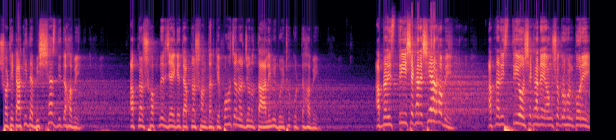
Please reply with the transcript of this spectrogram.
সঠিক আকিদা বিশ্বাস দিতে হবে। আপনার স্বপ্নের জায়গাতে আপনার সন্তানকে পৌঁছানোর জন্য তালিমি বৈঠক করতে হবে। আপনার স্ত্রী সেখানে শেয়ার হবে। আপনার স্ত্রীও সেখানে অংশগ্রহণ করে,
